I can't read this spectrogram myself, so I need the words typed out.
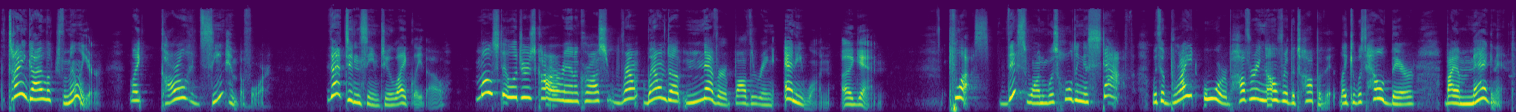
The tiny guy looked familiar, like Carl had seen him before. That didn't seem too likely, though. Most illagers Carl ran across wound up never bothering anyone again. Plus, this one was holding a staff with a bright orb hovering over the top of it, like it was held there by a magnet.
